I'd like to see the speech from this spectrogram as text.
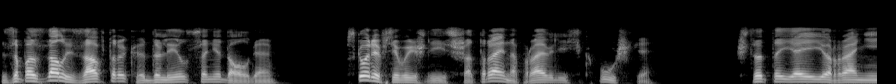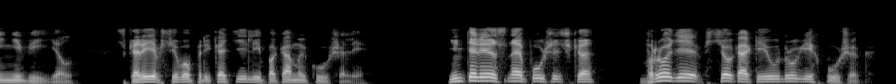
Запоздалый завтрак длился недолго. Вскоре все вышли из шатра и направились к пушке. Что-то я ее ранее не видел. Скорее всего, прикатили, пока мы кушали. Интересная пушечка, вроде все как и у других пушек.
